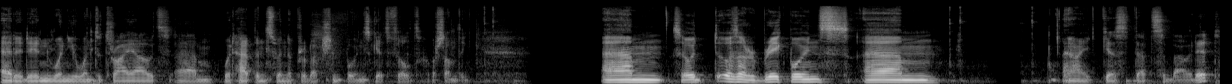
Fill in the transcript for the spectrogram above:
add it in when you want to try out um, what happens when the production points get filled or something. Um, so those are breakpoints. Um, I guess that's about it.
